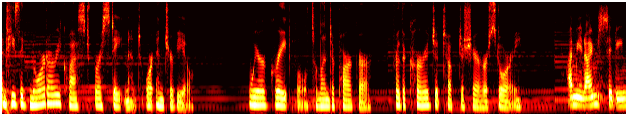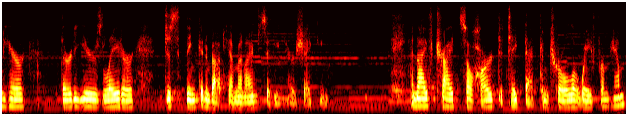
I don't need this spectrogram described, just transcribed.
and he's ignored our request for a statement or interview. We're grateful to Linda Parker for the courage it took to share her story. I mean, I'm sitting here 30 years later just thinking about him, and I'm sitting here shaking. And I've tried so hard to take that control away from him.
